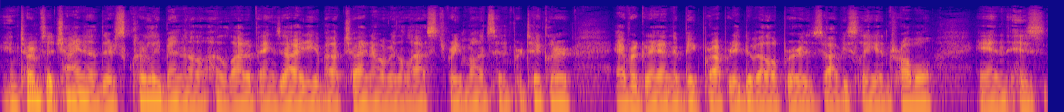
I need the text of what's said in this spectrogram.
In terms of China, there's clearly been a, a, lot of anxiety about China over the last three months. In particular, Evergrande, a big property developer, is obviously in trouble and is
